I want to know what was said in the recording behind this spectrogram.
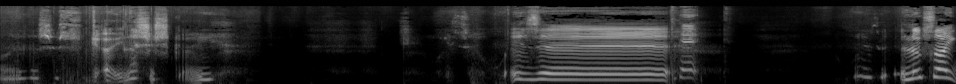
let's just go. Let's just go. What is it? What is it? It looks like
